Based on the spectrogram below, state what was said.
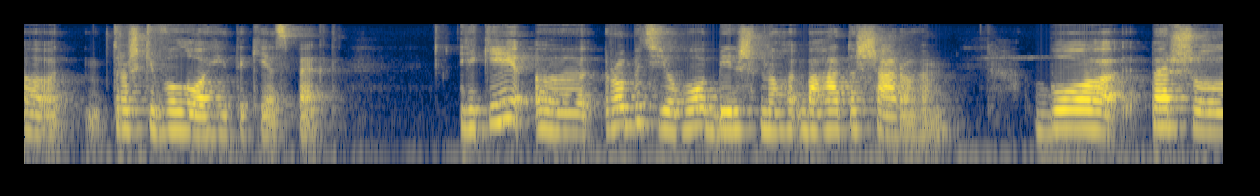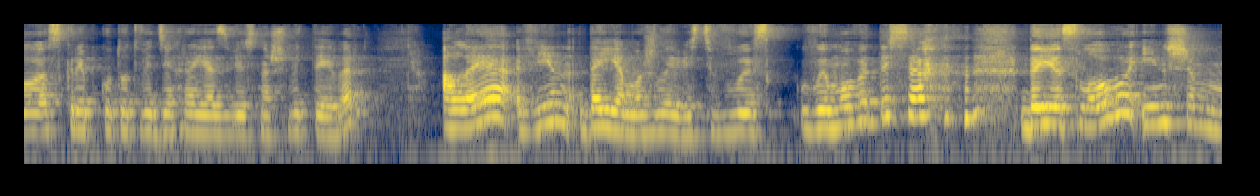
е, трошки вологий такий аспект, який робить його більш багатошаровим. Бо першу скрипку тут відіграє, звісно ж, вітивер, але він дає можливість вимовитися, дає слово іншим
